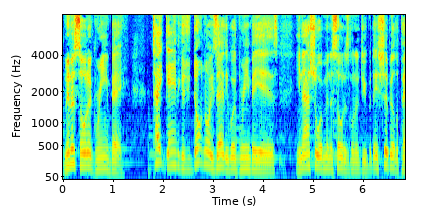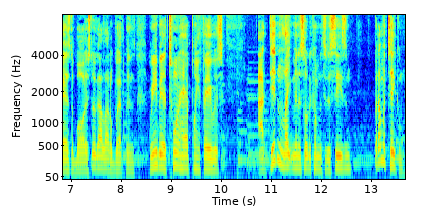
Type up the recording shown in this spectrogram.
Minnesota, Green Bay. Tight game because you don't know exactly what Green Bay is. You're not sure what Minnesota is going to do, but they should be able to pass the ball. They still got a lot of weapons. Green Bay are two and a half point favorites. I didn't like Minnesota coming into the season, but I'm going to take them.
